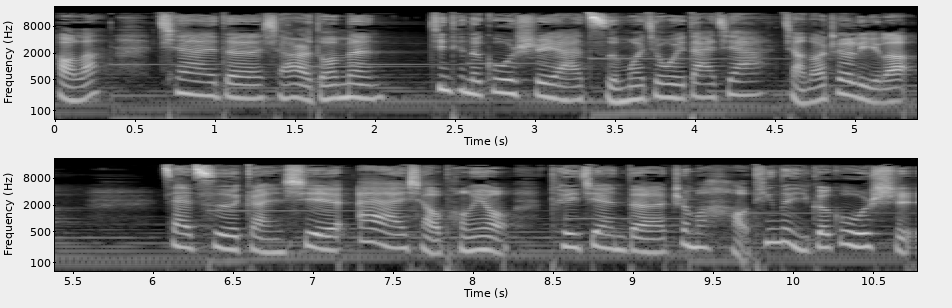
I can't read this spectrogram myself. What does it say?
好了，亲爱的小耳朵们，今天的故事呀，子墨就为大家讲到这里了。再次感谢爱爱小朋友推荐的这么好听的一个故事，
